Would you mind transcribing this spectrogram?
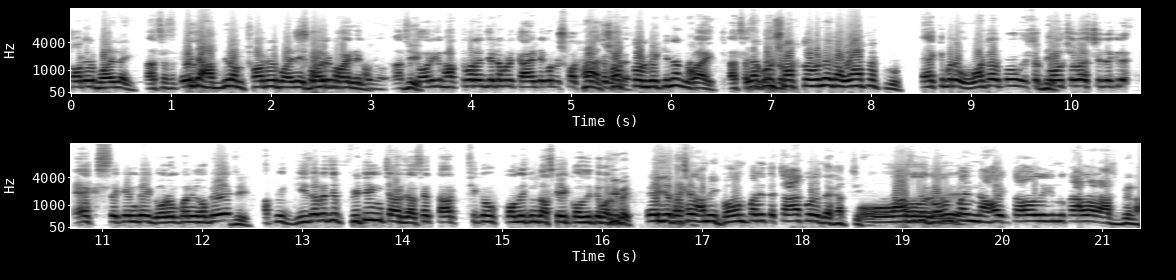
শরের ভয় নাই। আচ্ছা আচ্ছা। এই যে হাত দিলাম শরের ভয় নেই ভয় পাবেন না। আচ্ছা অনেকে ভাবতে পারেন যে এটা মানে কারেন্টে কোনো শর্ট হ্যাঁ করতে শর্ট করবে কিনা? না। রাইট আচ্ছা এটা কোনো আচ্ছা, শর্ট করবে না এটা ওয়াটার একেবারে ওয়াটার একটা কল চলে আসছে এটা কিন্তু এক সেকেন্ডে গরম পানি হবে। আপনি গিজারে যে ফিটিং চার্জ আছে তার থেকেও কমে কিন্তু আজকে এই কল দিতে জি পারবেন। এই যে দেখেন আমি গরম পানিতে চা করে দেখাচ্ছি। চা যদি গরম পানি না হয় তাহলে কিন্তু কালার আসবে না।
